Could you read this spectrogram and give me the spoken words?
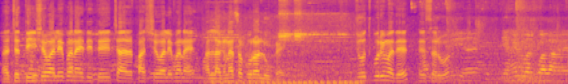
अच्छा तीनशे वाले पण आहे तिथे चार पाचशे वाले पण आहे हा लग्नाचा पुरा लुक आहे. जोधपुरीमध्ये आहेत हे सर्व. जोधपुरी है ये हैंड वर्क वाला है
